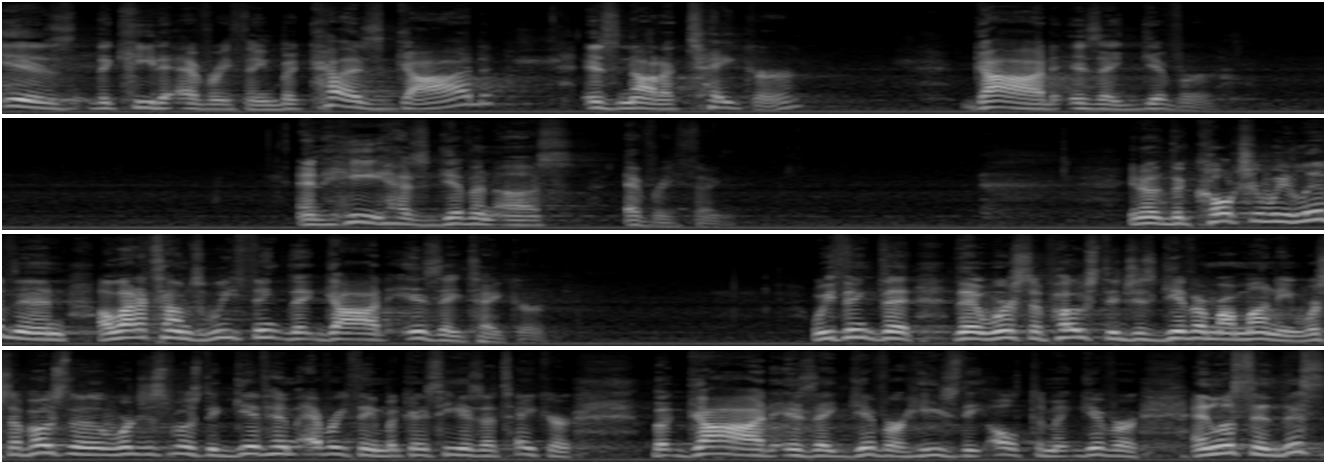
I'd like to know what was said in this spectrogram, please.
is the key to everything because God is not a taker, God is a giver. And He has given us everything. You know, the culture we live in, a lot of times we think that God is a taker. We think that, that we're supposed to just give him our money. We're supposed to, we're just supposed to give him everything because he is a taker. But God is a giver. He's the ultimate giver. And listen, this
